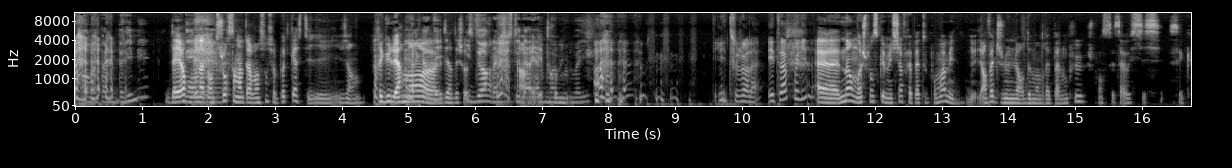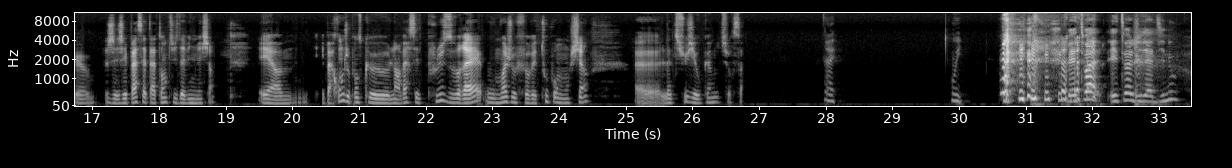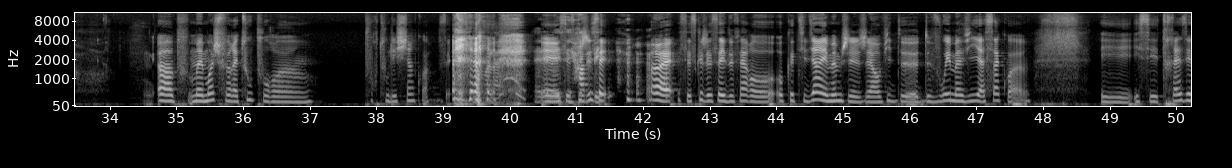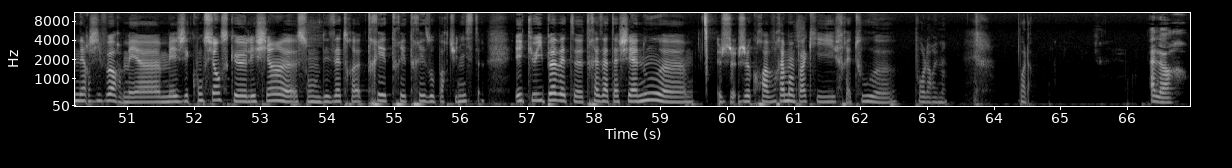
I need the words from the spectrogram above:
On va pas le brimer. D'ailleurs, on attend toujours son intervention sur le podcast. Il, vient régulièrement euh, dire des choses. Il dort là, juste ah, derrière il est moi, trop vous le voyez. il est toujours là. Et toi, Pauline? Euh, Non, moi je pense que mes chiens feraient pas tout pour moi, mais en fait, je ne leur demanderai pas non plus. Je pense que c'est ça aussi. C'est que j'ai pas cette attente vis-à-vis de mes chiens. Et, euh, et, par contre, je pense que l'inverse est plus vrai, où moi je ferais tout pour mon chien. Là-dessus, j'ai aucun doute sur ça. Ouais. Mais toi, et toi, Julia, dis-nous. Euh, mais moi, je ferais tout pour, euh, pour tous les chiens, quoi. Et c'est ce, ouais, ce que j'essaye de faire au, au, quotidien. Et même, j'ai envie de, de, vouer ma vie à ça, quoi. Et, c'est très énergivore. Mais, euh, mais j'ai conscience que les chiens sont des êtres très, très, très opportunistes et qu'ils peuvent être très attachés à nous je, je crois vraiment pas qu'ils feraient tout euh, pour leur humain. Voilà. Alors,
